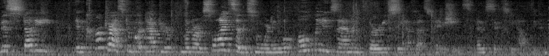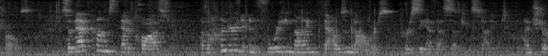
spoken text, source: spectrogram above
This study, in contrast to what Dr. Monroe's slide said this morning, will only examine 30 CFS patients and 60 healthy controls. So that comes at a cost of $149,000 per CFS subject study. I'm sure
